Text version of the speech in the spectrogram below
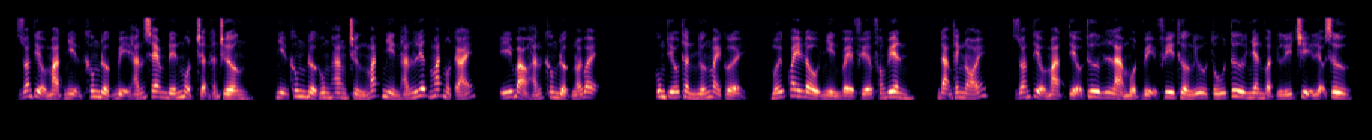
Doãn tiểu mạt nhịn không được bị hắn xem đến một trận khẩn trương, nhịn không được hung hăng chừng mắt nhìn hắn liếc mắt một cái, ý bảo hắn không được nói bậy. Cung thiếu thần nhướng mày cười, mới quay đầu nhìn về phía phóng viên, đạm thanh nói, Doan Tiểu Mạt Tiểu Thư là một vị phi thường ưu tú tư nhân vật lý trị liệu sư,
